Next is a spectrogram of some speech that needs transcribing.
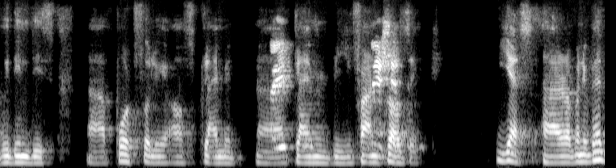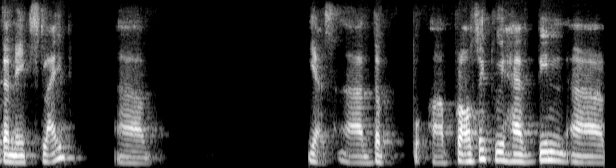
within this portfolio of climate climate fund project. Yes, uh, Rabbani the next slide. yes, the uh, project we have been uh,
